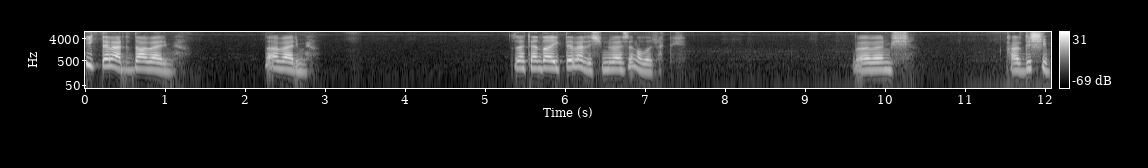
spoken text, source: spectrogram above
İlk de verdi daha vermiyor. Daha vermiyor. Zaten daha ilk de verdi şimdi versen olacak. Daha vermiş. Kardeşim.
